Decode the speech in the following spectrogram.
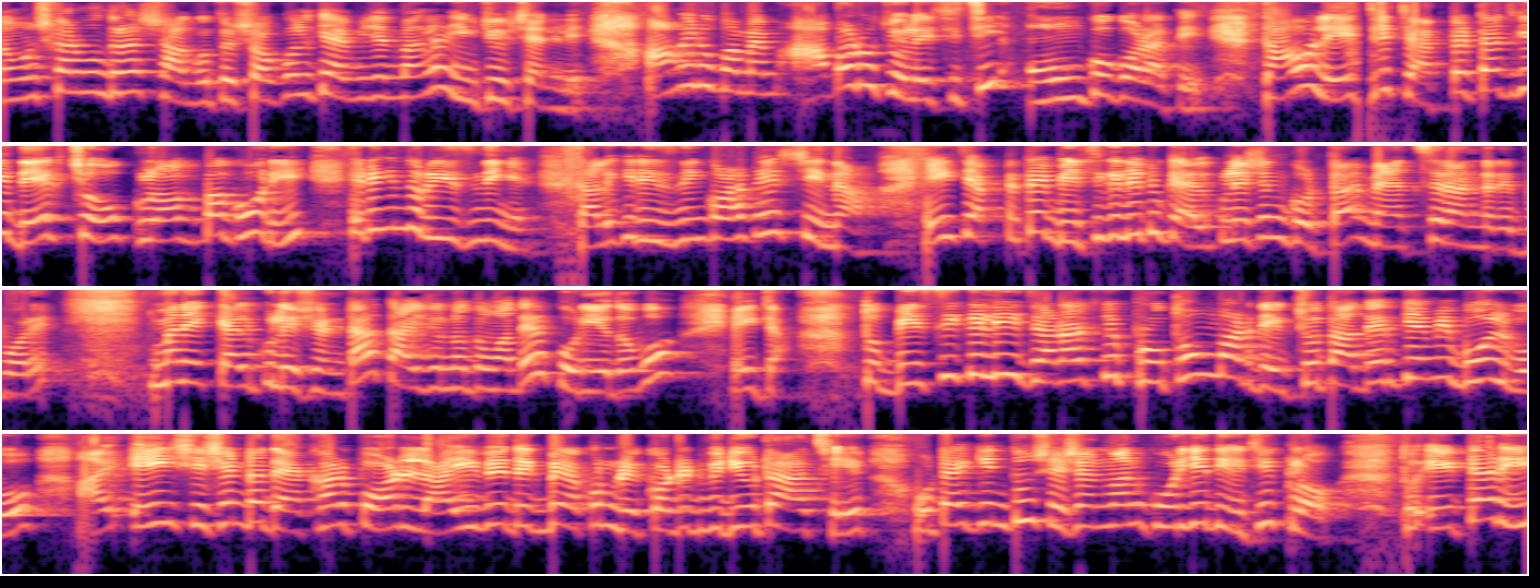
নমস্কার বন্ধুরা, স্বাগত সকলকে অ্যাভিজন বাংলার ইউটিউব চ্যানেলে। আমি রূপা ম্যাম, আবারও চলে এসেছি অঙ্ক করাতে। তাহলে যে চ্যাপ্টারটা আজকে দেখছ ক্লক বা ঘড়ি, এটা কিন্তু রিজনিং এর। তাহলে কি রিজনিং করাতে এসেছি? না, এই চ্যাপ্টারটাই বেসিক্যালি একটু ক্যালকুলেশন করতে হয় ম্যাথসের আন্ডারে পড়ে। মানে ক্যালকুলেশনটা তাই জন্য তোমাদের করিয়ে দেবো এইটা। তো বেসিক্যালি যারা আজকে প্রথমবার দেখছ, তাদেরকে আমি বলব, আর এই সেশনটা দেখার পর লাইভে দেখবে, এখন রেকর্ডেড ভিডিওটা আছে, ওটাই কিন্তু সেশন ওয়ান করিয়ে দিয়েছি ক্লক তো এটারই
